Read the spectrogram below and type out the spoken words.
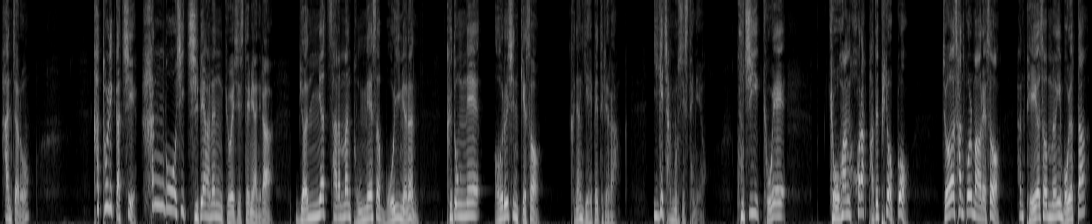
한자로. 카톨릭 같이 한 곳이 지배하는 교회 시스템이 아니라 몇몇 사람만 동네에서 모이면은 그 동네 어르신께서 그냥 예배 드려라. 이게 장로 시스템이에요. 굳이 교회 교황 허락 받을 필요 없고 저 산골 마을에서 한 대여섯 명이 모였다?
